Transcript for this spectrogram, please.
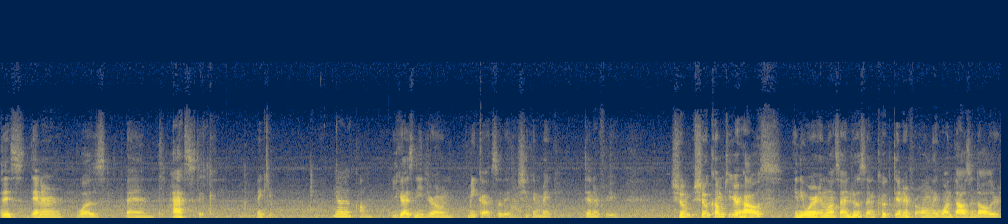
this dinner was fantastic. Thank you. You're welcome. You guys need your own Mika so that she can make dinner for you. She'll, she'll come to your house anywhere in Los Angeles and cook dinner for only $1,000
